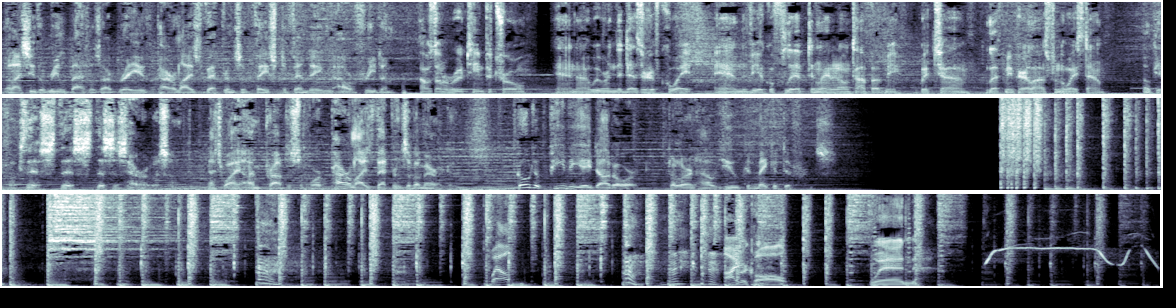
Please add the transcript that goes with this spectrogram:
when I see the real battles our brave, paralyzed veterans have faced defending our freedom. I was on a routine patrol, and uh, we were in the desert of Kuwait, and the vehicle flipped and landed on top of me, which uh, left me paralyzed from the waist down. Okay, folks, this, this, this is heroism. That's why I'm proud to support Paralyzed Veterans of America. Go to PVA.org to learn how you can make a difference.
